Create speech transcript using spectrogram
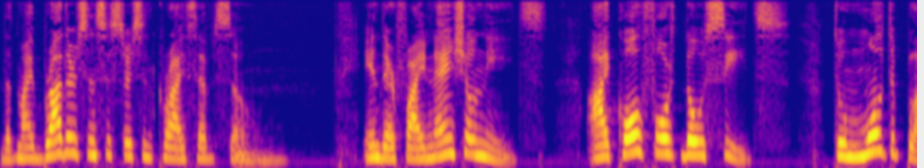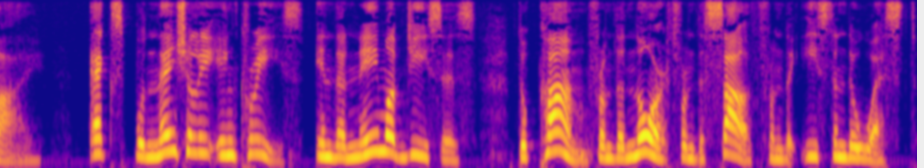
that my brothers and sisters in Christ have sown in their financial needs, I call forth those seeds to multiply, exponentially increase in the name of Jesus, to come from the north, from the south, from the east and the west,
